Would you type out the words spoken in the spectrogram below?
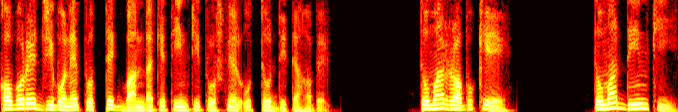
কবরের জীবনে প্রত্যেক বান্দাকে তিনটি প্রশ্নের উত্তর দিতে হবে। তোমার রব কে? তোমার দিন কি?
